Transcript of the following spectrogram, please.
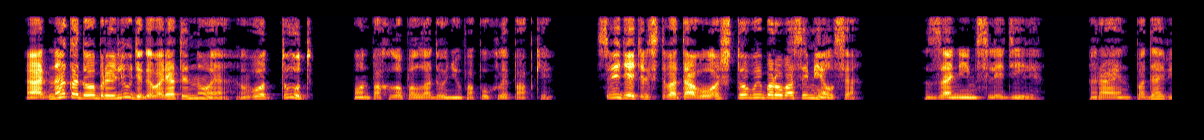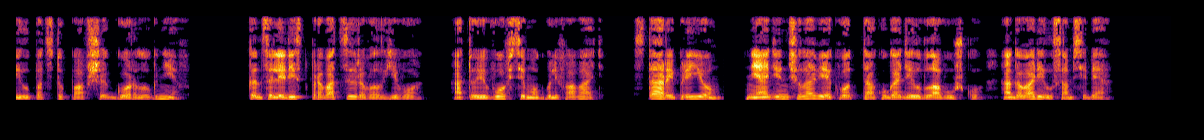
Однако добрые люди говорят иное. Вот тут, он похлопал ладонью по пухлой папке. Свидетельство того, что выбор у вас имелся. За ним следили. Райан подавил подступавший к горлу гнев. Канцелярист провоцировал его, а то и вовсе мог блефовать. Старый прием. Ни один человек вот так угодил в ловушку, а говорил сам себя.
